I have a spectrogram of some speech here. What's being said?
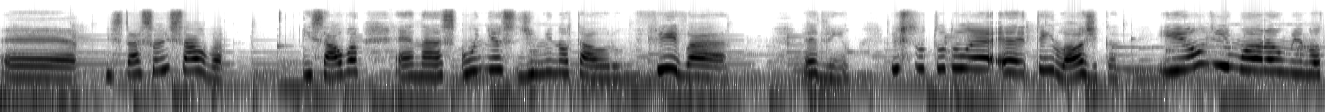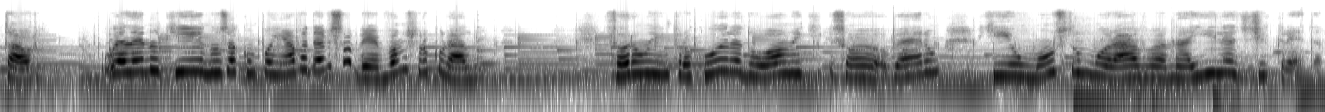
é, está São Salva. E salva é nas unhas de Minotauro. Viva! Pedrinho, isso tudo é, é, tem lógica. E onde mora o Minotauro? O Heleno que nos acompanhava deve saber. Vamos procurá-lo. Foram em procura do homem que souberam que o monstro morava na ilha de Creta.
